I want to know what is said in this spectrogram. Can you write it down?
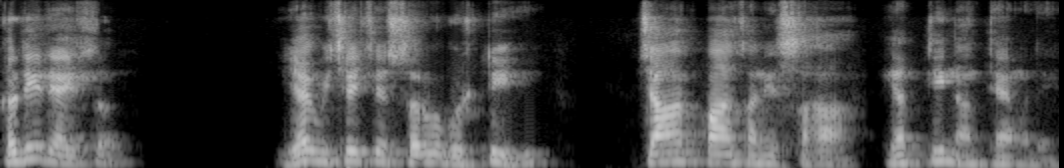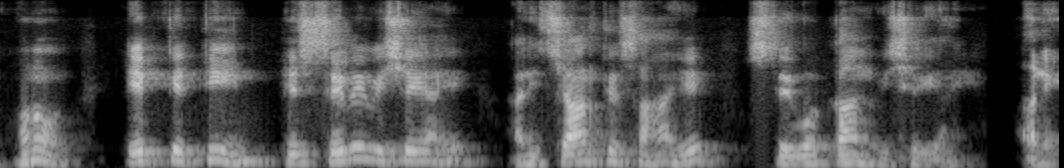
कधी द्यायचं? या विषयीचे सर्व गोष्टी चार पाच आणि सहा या तीन अध्यायामध्ये. म्हणून एक ते तीन हे सेवेविषयी आहे आणि चार ते सहा हे सेवकांविषयी आहे. आणि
